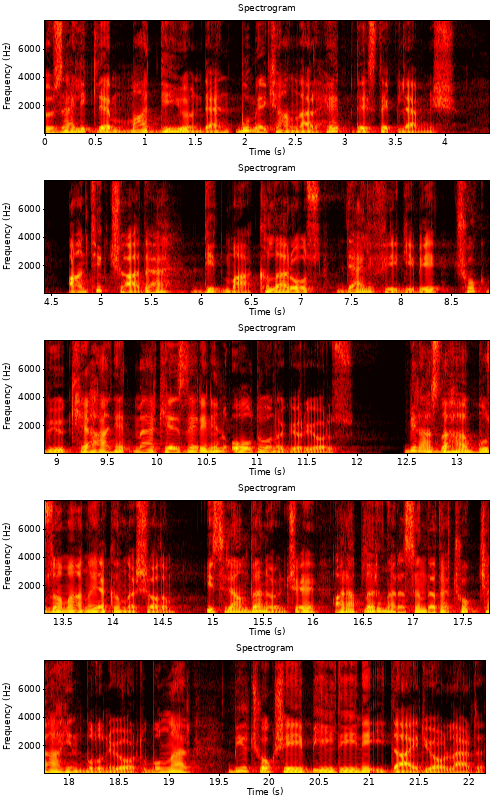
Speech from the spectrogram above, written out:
özellikle maddi yönden bu mekanlar hep desteklenmiş. Antik çağda Didma, Klaros, Delphi gibi çok büyük kehanet merkezlerinin olduğunu görüyoruz. Biraz daha bu zamana yakınlaşalım. İslam'dan önce Arapların arasında da çok kahin bulunuyordu. Bunlar birçok şeyi bildiğini iddia ediyorlardı.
